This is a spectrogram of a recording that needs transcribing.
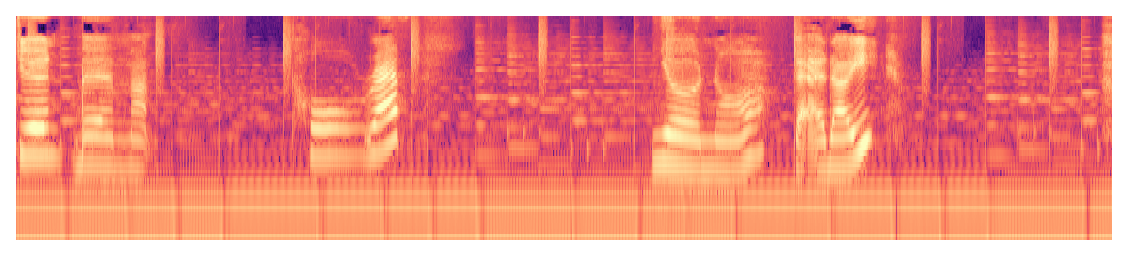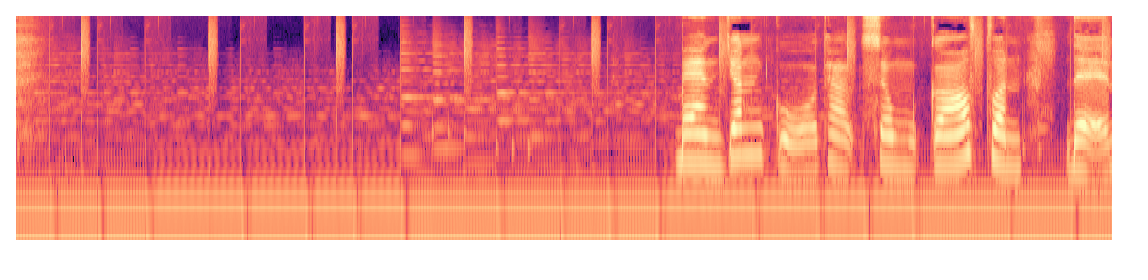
trên bề mặt. Thô ráp nhờ nó cả đấy. Bàn chân của thạch sùng có phần đệm.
